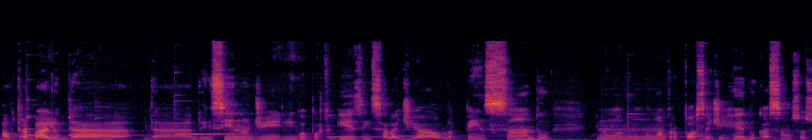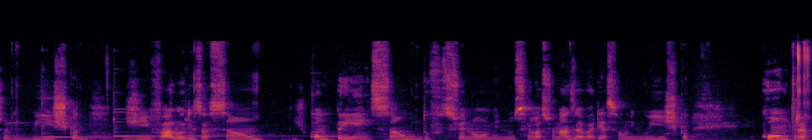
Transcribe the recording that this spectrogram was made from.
ao trabalho da, da, do ensino de língua portuguesa em sala de aula, pensando numa proposta de reeducação sociolinguística, de valorização, de compreensão dos fenômenos relacionados à variação linguística, contra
